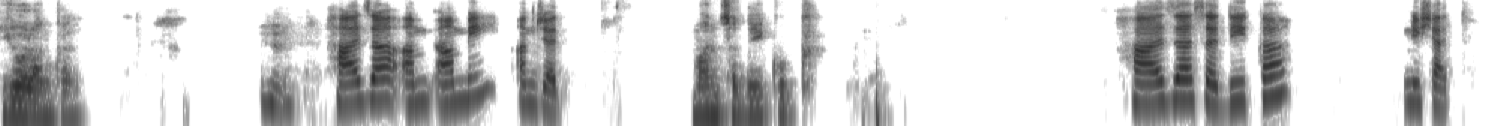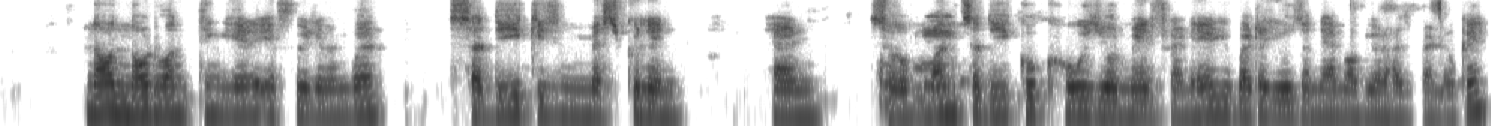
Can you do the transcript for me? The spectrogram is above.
your uncle. Mhm. Haza Am Ami Amjad. Man Sadiquk. Haza Sadiqa Nishat. Now note one thing here, if we remember, Sadiq is masculine. And so Man Okay. Sadiquk, who is your male friend? Here you better use the name of your husband, okay?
